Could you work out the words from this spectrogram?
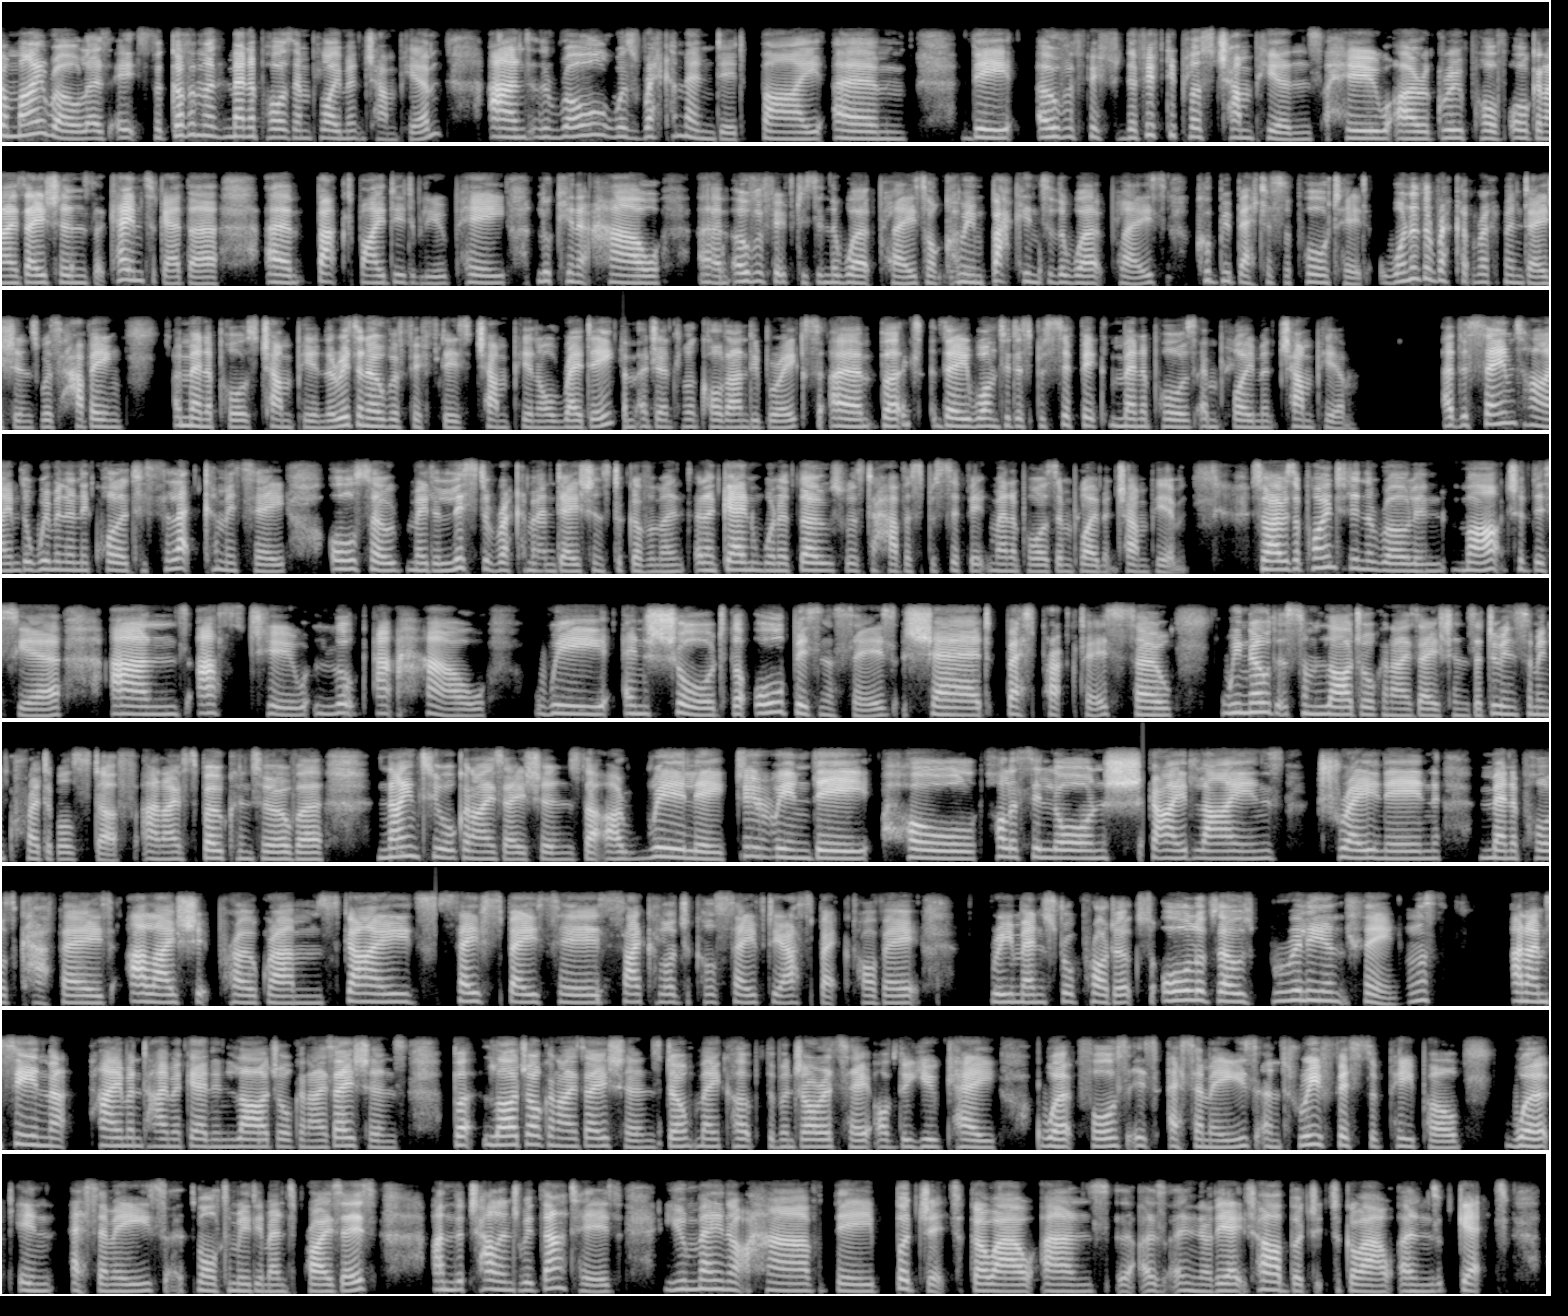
So my role is it's the government menopause employment champion, and the role was recommended by um, the over 50, the 50 plus champions who are a group of organizations that came together um, backed by DWP looking at how um, over 50s in the workplace or coming back into the workplace could be better supported. One of the rec- recommendations was having a menopause champion. There is an over 50s champion already um, a gentleman called Andy Briggs um, but they wanted a specific menopause employment champion At the same time, the Women and Equality Select Committee also made a list of recommendations to government. And again, one of those was to have a specific menopause employment champion. So I was appointed in the role in March of this year and asked to look at how we ensured that all businesses shared best practice. So we know that some large organizations are doing some incredible stuff. And I've spoken to over 90 organizations that are really doing the whole policy launch, guidelines, training, menopause cafes, allyship programs, guides, safe spaces, psychological safety aspect of it, free menstrual products, all of those brilliant things. And I'm seeing that time and time again in large organizations. But large organizations don't make up the majority of the UK workforce, it's SMEs, and three fifths of people work in SMEs, small to medium enterprises. And the challenge with that is you may not have the budget to go out and, as you know, the HR budget to go out and get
